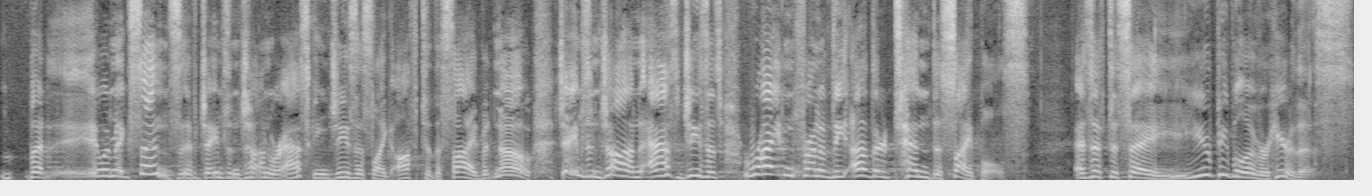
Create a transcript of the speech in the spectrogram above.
But it would make sense if James and John were asking Jesus, like, off to the side. But no, James and John asked Jesus right in front of the other 10 disciples, as if to say, You people overhear this.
